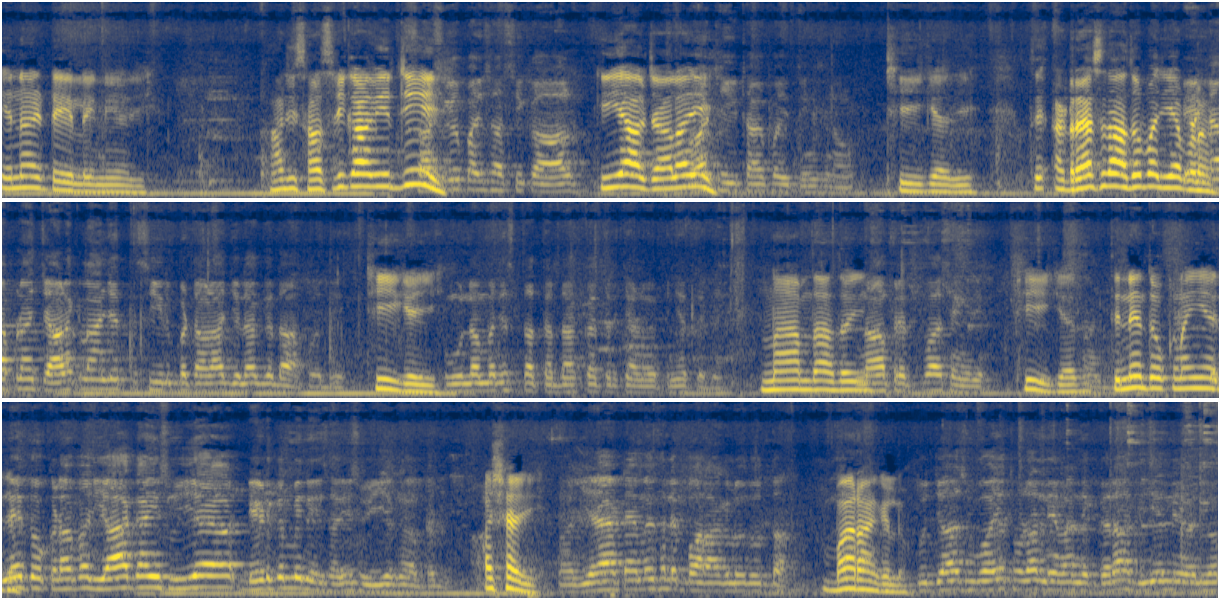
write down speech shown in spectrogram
ਇਹਨਾਂ ਦੀ ਟੇਲ ਲੈਣੀ ਆ ਜੀ। ਹਾਂਜੀ ਸਤਿ ਸ੍ਰੀ ਅਕਾਲ ਵੀਰ ਜੀ। ਸਤਿ ਸ਼੍ਰੀ ਅਕਾਲ ਭਾਈ ਸਤਿ ਸ਼੍ਰੀ ਅਕਾਲ। ਕੀ ਹਾਲ ਚਾਲ ਆ ਜੀ? ਠੀਕ ਠਾਕ ਭਾਈ ਤੁਸੀਂ ਸੁਣਾਓ? ਠੀਕ ਹੈ ਜੀ। ਤੇ ਐਡਰੈਸ ਦੱਸ ਦਿਓ ਭਾਜੀ ਪਿੰਡ ਆਪਣਾ ਆਪਣਾ ਚਾਲ ਕਲਾਂ ਜੇ ਤਹਿਸੀਲ ਬਟਾਲਾ ਜ਼ਿਲ੍ਹਾ ਗੁਰਦਾਸਪੁਰ ਜੀ। ਠੀਕ ਹੈ ਜੀ। ਫੋਨ ਨੰਬਰ ਜੀ 779475 ਜੀ। ਨਾਮ ਦੱਸ ਦਿਓ ਜੀ। ਨਾਮ ਪ੍ਰਿਤਪਾਲ ਸਿੰਘ ਜੀ। ਠੀਕ ਹੈ ਤਿੰਨੇ ਦੋਕਣਾ ਹੀ ਆ ਜੀ ਕਿੰਨੇ ਤੋਕੜਾ ਭਾਜੀ। ਆ ਗਾਈ ਸੂਈ ਆ ਡੇਢ ਕੁ ਮਹੀਨੇ ਦੀ ਸਾਰੀ ਸੂਈ ਆ ਗਾਂ ਭਾਜੀ। ਅੱਛਾ ਜੀ। ਹਾਂਜੀ ਆ ਟਾਈਮ ਥੱਲੇ 12 ਕਿਲੋ ਦੁੱਧ ਆ। 12 ਕਿਲੋ। ਦੂਜਾ ਸੂਆ ਜੇ ਥੋੜਾ ਲੇਵਾ ਨਿੱਗਰ ਆ ਦੀ ਲੇਵਾ ਲਿਆ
